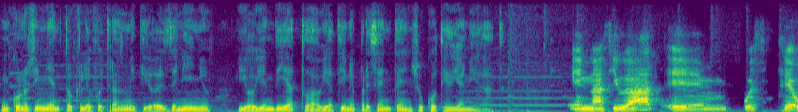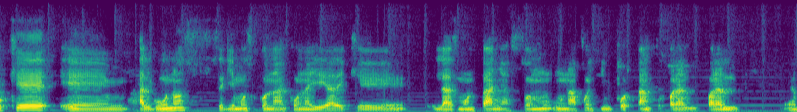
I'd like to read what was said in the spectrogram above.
un conocimiento que le fue transmitido desde niño y hoy en día todavía tiene presente en su cotidianidad. En la ciudad, em, pues creo que em, algunos seguimos con la, con la idea de que las montañas son una fuente importante para, para, eh,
